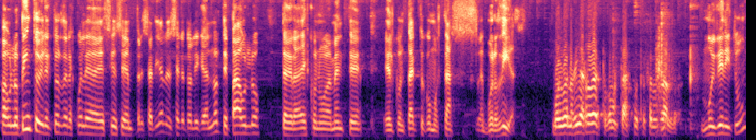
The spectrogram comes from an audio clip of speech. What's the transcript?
Pablo Pinto, director de la Escuela de Ciencias Empresariales de la Católica del Norte. Pablo, te agradezco nuevamente el contacto. ¿Cómo estás? Buenos días. Muy buenos días, Roberto. ¿Cómo estás? Gusto saludarlo. Muy bien, ¿y tú?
